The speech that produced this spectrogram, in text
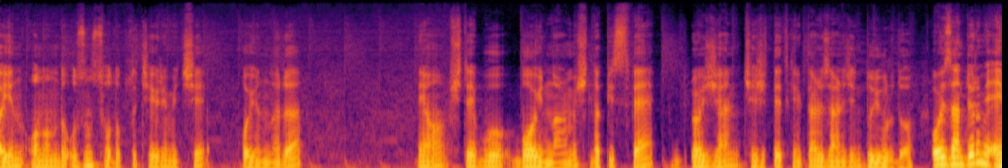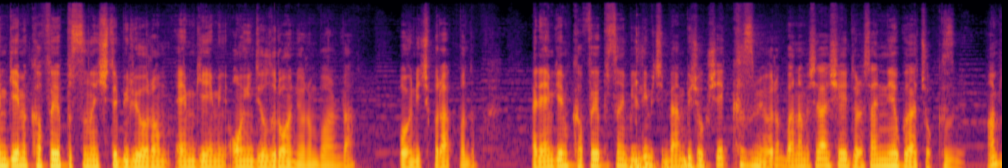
ayın 10'unda uzun soluklu çevrim içi oyunları ne o? İşte bu, bu oyunlarmış. Lapis ve Drojen çeşitli etkinlikler düzenleyeceğini duyurdu. O yüzden diyorum ya M-Game'in kafa yapısını işte biliyorum. M-Game'in 17 yıldır oynuyorum bu arada. Oyunu hiç bırakmadım. Hani M-Game'in kafa yapısını bildiğim için ben birçok şeye kızmıyorum. Bana mesela şey diyor sen niye bu kadar çok kızmıyorsun? Abi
